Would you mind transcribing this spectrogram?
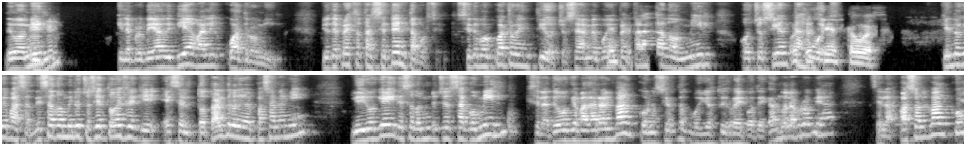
Debo mil y la propiedad hoy día vale 4 mil yo te presto hasta el 70%. 7 por 4, 28. O sea, me pueden prestar hasta 2.800 UF. ¿Qué es lo que pasa? De esas 2.800 UF, que es el total de lo que me pasan a mí, yo digo, ok, de esas 2.800 saco 1.000, que se la tengo que pagar al banco, ¿no es cierto? Como yo estoy rehipotecando la propiedad, se las paso al banco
